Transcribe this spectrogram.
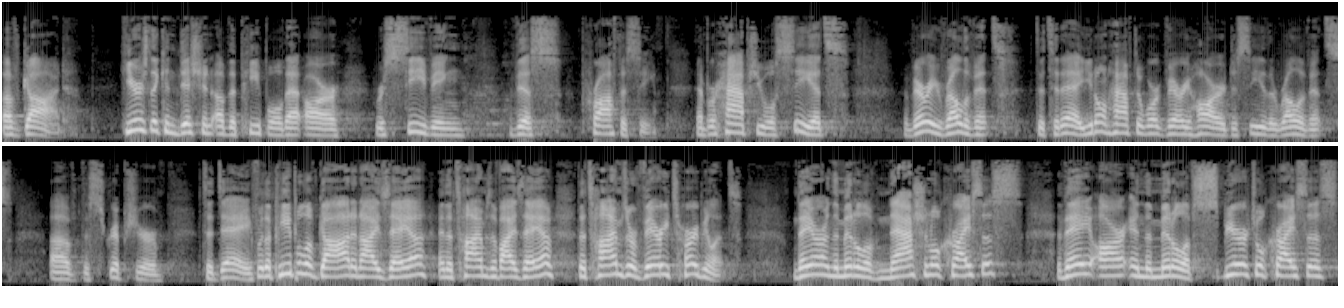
of God. Here's the condition of the people that are receiving this prophecy. And perhaps you will see it's very relevant to today. You don't have to work very hard to see the relevance of the scripture today. For the people of God in Isaiah, in the times of Isaiah, the times are very turbulent. They are in the middle of national crisis. They are in the middle of spiritual crisis.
